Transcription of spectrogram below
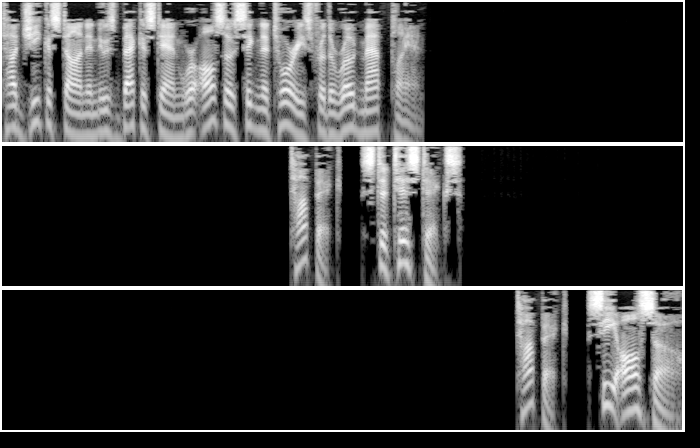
Tajikistan and Uzbekistan were also signatories for the road map plan. Statistics See also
